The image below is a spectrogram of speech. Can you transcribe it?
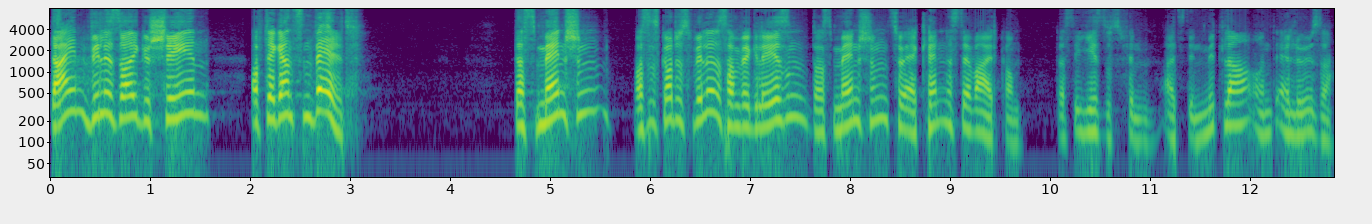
Dein Wille soll geschehen auf der ganzen Welt. Dass Menschen, was ist Gottes Wille? Das haben wir gelesen, dass Menschen zur Erkenntnis der Wahrheit kommen, dass sie Jesus finden als den Mittler und Erlöser.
